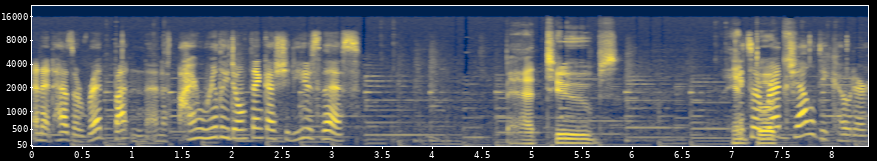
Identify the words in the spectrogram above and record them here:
and it has a red button. And I really don't think I should use this. Bad tubes. Hint it's a book. red gel decoder.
